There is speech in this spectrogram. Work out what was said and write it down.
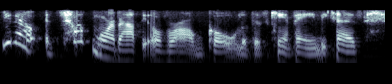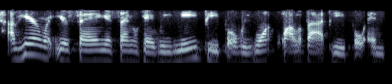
You know, talk more about the overall goal of this campaign because I'm hearing what you're saying. You're saying, okay, we need people, we want qualified people, and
